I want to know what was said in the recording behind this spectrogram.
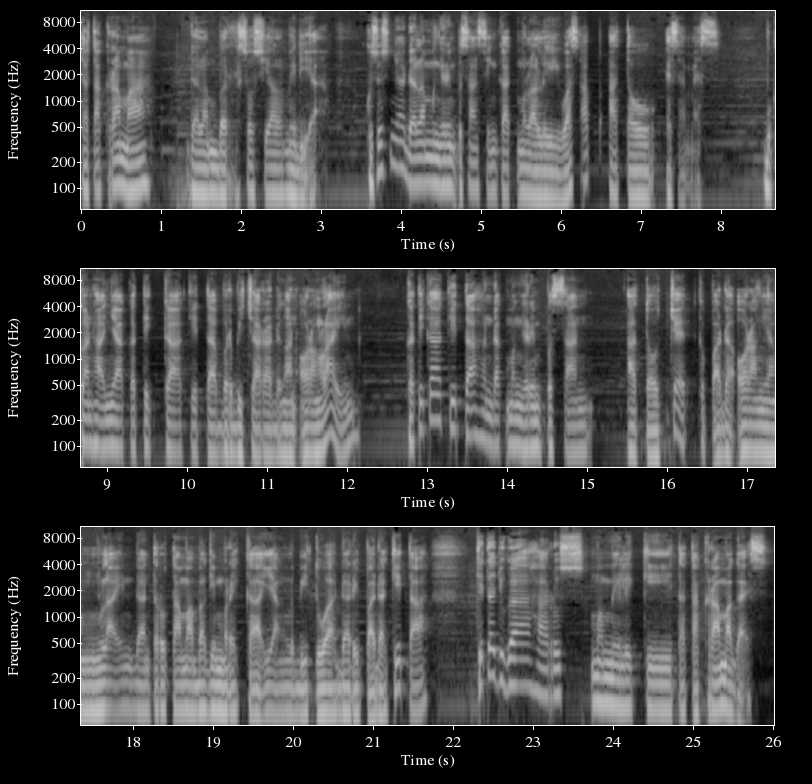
tata krama dalam bersosial media, khususnya dalam mengirim pesan singkat melalui WhatsApp atau SMS. Bukan hanya ketika kita berbicara dengan orang lain, ketika kita hendak mengirim pesan atau chat kepada orang yang lain dan terutama bagi mereka yang lebih tua daripada kita, kita juga harus memiliki tata krama, guys.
